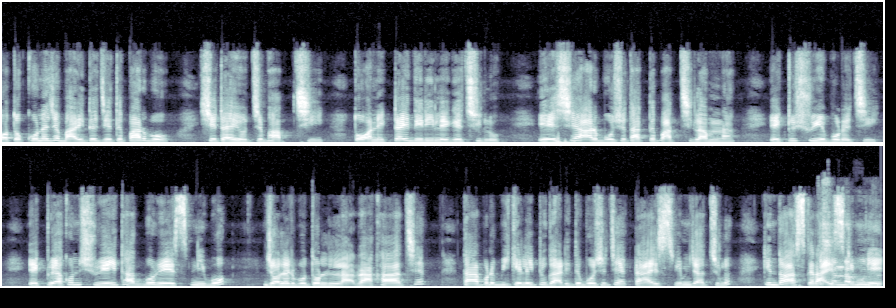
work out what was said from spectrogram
কতক্ষণে যে বাড়িতে যেতে পারব সেটাই হচ্ছে ভাবছি। তো অনেকটাই দেরি লেগেছিল, এসে আর বসে থাকতে পারছিলাম না, একটু শুয়ে পড়েছি। একটু এখন শুয়েই থাকব রেস্ট নিব। জলের বোতল রাখা আছে। তারপরে বিকেলে একটু গাড়িতে বসেছি একটা আইসক্রিম যাচ্ছিল। কিন্তু আজকের আইসক্রিম নেই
